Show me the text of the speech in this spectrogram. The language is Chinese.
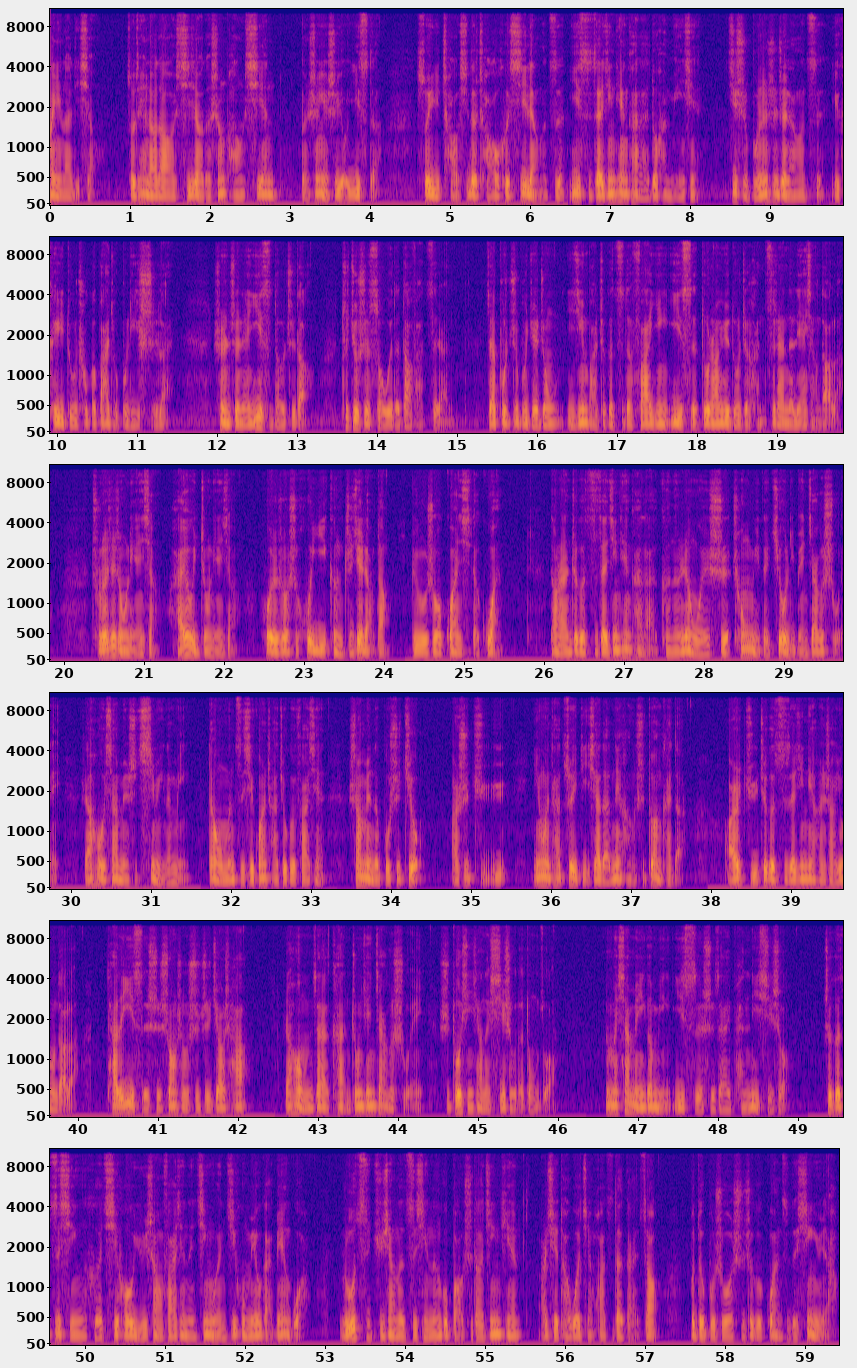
欢迎来理想。昨天聊到洗脚的身旁“先”本身也是有意思的，所以潮汐的“潮”和“汐”两个字意思在今天看来都很明显，即使不认识这两个字，也可以读出个八九不离十来，甚至连意思都知道。这就是所谓的道法自然，在不知不觉中已经把这个字的发音、意思都让阅读者很自然地联想到了。除了这种联想，还有一种联想，或者说是会意更直截了当，比如说“盥洗”的“冠”。当然，这个字在今天看来，可能认为是舂米的臼里边加个水，然后下面是器皿的皿。但我们仔细观察就会发现，上面的不是臼，而是举，因为它最底下的内横是断开的。而举这个字在今天很少用到了，它的意思是双手食指交叉。然后我们再来看中间加个水，是多形象的洗手的动作。那么下面一个皿，意思是在盆里洗手。这个字形和齐侯鱼上发现的经文几乎没有改变过。如此具象的字形能够保持到今天，而且逃过简化字的改造，不得不说是这个罐子的幸运啊。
